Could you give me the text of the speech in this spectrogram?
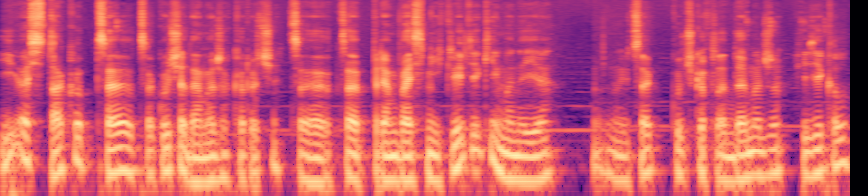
І ось так от це, це куча демеджа, коротше. Це, це прям весь мій кріт, який в мене є. Ну і це кучка флет демеджа, фізикал.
